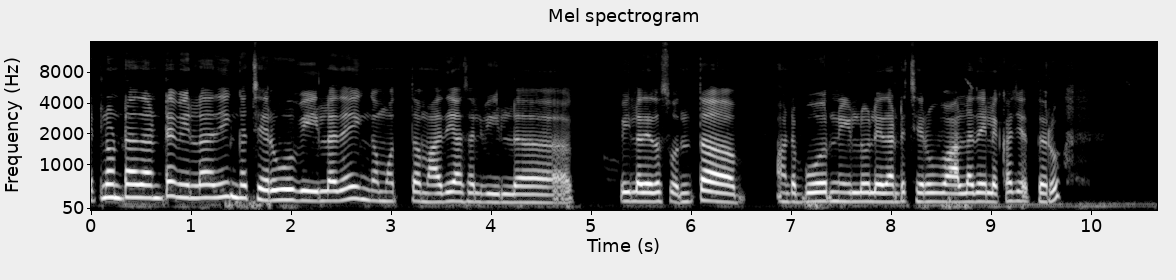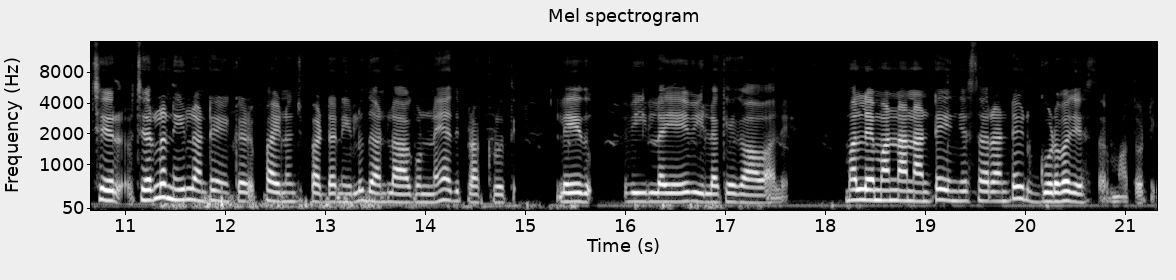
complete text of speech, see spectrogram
ఎట్లా ఉంటుంది అంటే వీళ్ళది ఇంకా చెరువు వీళ్ళదే ఇంకా మొత్తం. అది అసలు వీళ్ళ వీళ్ళదేదో సొంత అంటే బోర్ నీళ్ళు లేదంటే చెరువు వాళ్ళదే లెక్క చేస్తారు చెరు చెరువుల నీళ్ళు అంటే ఇక్కడ పైనుంచి పడ్డ నీళ్ళు దాంట్లో ఆగున్నాయి. అది ప్రకృతి. లేదు వీళ్ళయే వీళ్ళకే కావాలి. మళ్ళీ ఏమన్నా అంటే ఏం చేస్తారంటే వీళ్ళు గొడవ చేస్తారు మాతోటి.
